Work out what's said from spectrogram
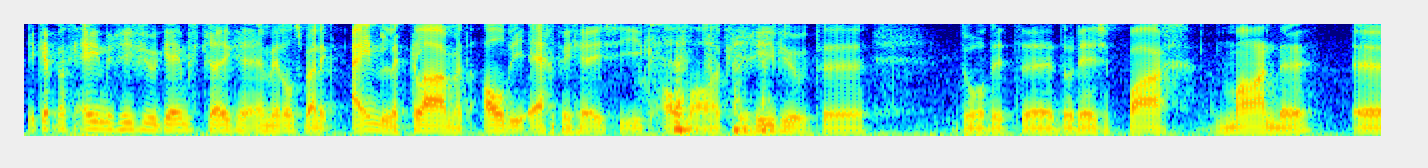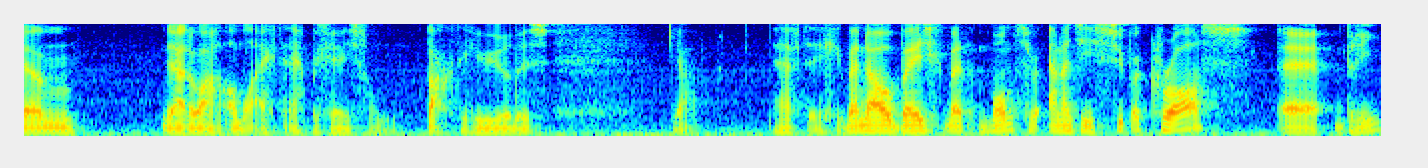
Ik heb nog één review game gekregen. Inmiddels ben ik eindelijk klaar met al die RPG's die ik allemaal heb gereviewd eh, door, dit, eh, door deze paar maanden. Ehm, ja, er waren allemaal echt RPG's van 80 uur. Dus ja, heftig. Ik ben nu bezig met Monster Energy Supercross. eh 3,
